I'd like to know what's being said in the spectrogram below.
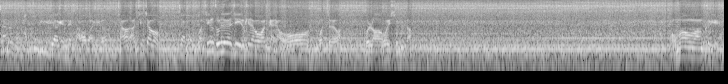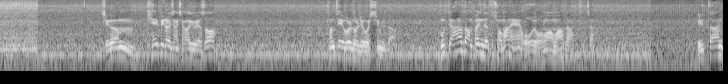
차는 앞쪽이 유리하겠네 작업하기가 자, 아, 뒷작업. 뒷작업이 어, 뒤로 돌려야지 이렇게 작업하는 게 아니야. 오, 멋져요. 올라가고 있습니다. 어마어마한 크기. 지금 캐빈을 장착하기 위해서 턴테이블을 돌리고 있습니다. 붕대 하나도 안 뺐는데도 저만 해. 오, 어마어마하다, 진짜. 일단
